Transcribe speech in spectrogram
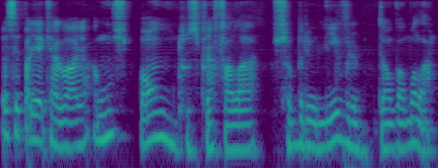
eu separei aqui agora alguns pontos para falar sobre o livro. Então, vamos lá.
